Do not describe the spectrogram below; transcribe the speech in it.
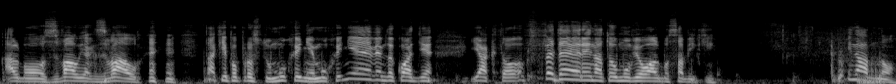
albo zwał jak zwał. takie po prostu muchy, nie muchy. Nie wiem dokładnie jak to. Federy na to mówią, albo sabiki. I na dno.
